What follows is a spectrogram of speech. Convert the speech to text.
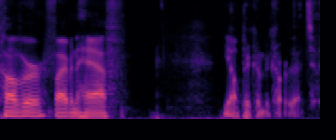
Cover five and a half. Yeah, I'll pick them to cover that too.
